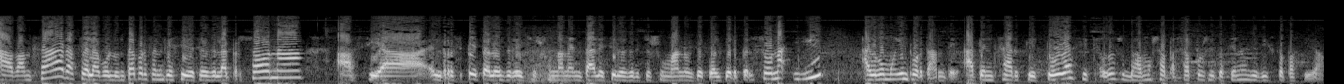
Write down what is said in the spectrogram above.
a avanzar hacia la voluntad, preferencias y deseos de la persona, hacia el respeto a los derechos fundamentales y los derechos humanos de cualquier persona y, algo muy importante, a pensar que todas y todos vamos a pasar por situaciones de discapacidad.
